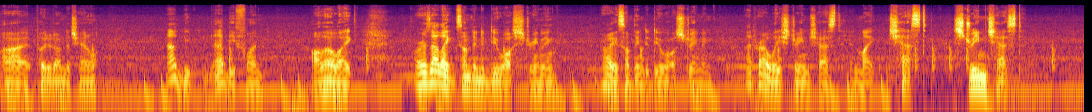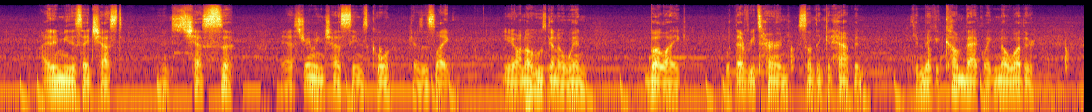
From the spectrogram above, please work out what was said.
uh, put it on the channel? That'd be that'd be fun. Although like or is that like something to do while streaming? Probably something to do while streaming. I'd probably stream chest and like chest Stream chest. I didn't mean to say chest. It's chess. Yeah, streaming chess seems cool because it's like you don't know who's gonna win, but like with every turn, something can happen. You can make a comeback like no other.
